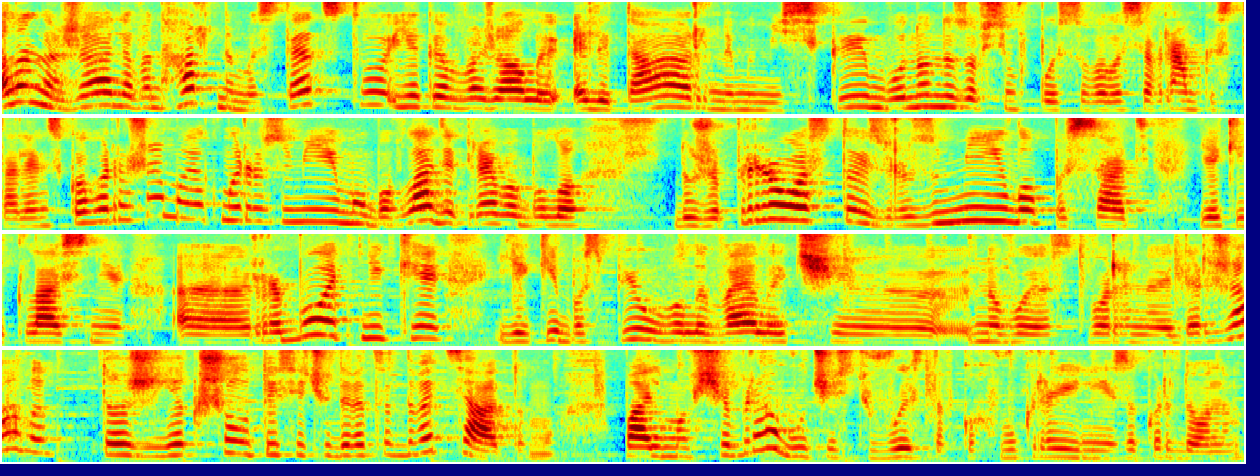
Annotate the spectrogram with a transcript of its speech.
Але, на жаль, авангардне мистецтво, яке вважали елітарним і міським, воно не зовсім вписувалося в рамки сталінського режиму, як ми розуміємо, бо владі треба було дуже просто і зрозуміло писати, які класні е, роботники, які б оспівували велич е, нової створеної держави. Тож, якщо у 1920-му Пальмов ще брав участь у виставках в Україні і за кордоном,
